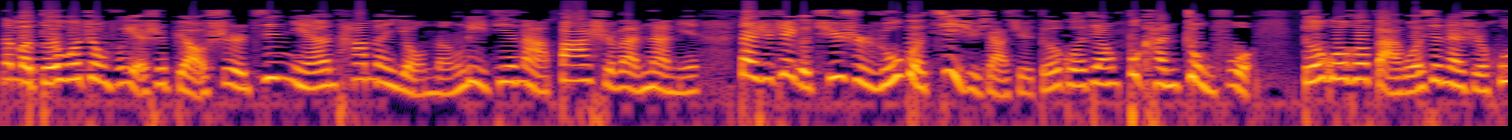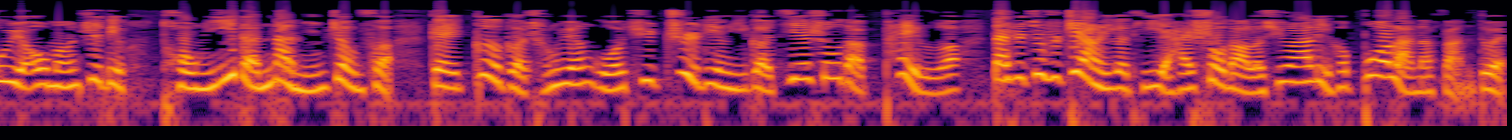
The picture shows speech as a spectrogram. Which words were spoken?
那么德国政府也是表示，今年他们有能力接纳八十万难民。但是这个趋势如果继续下去，德国将不堪重负。德国和法国现在是呼吁欧盟制定统一的难民政策，给各个成员国去制定一个接收的配额。但是就是。这样一个提议还受到了匈牙利和波兰的反对。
